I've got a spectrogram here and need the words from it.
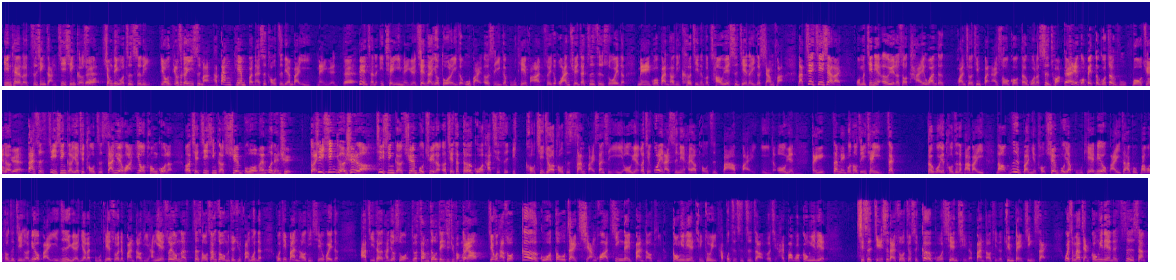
英特尔的执行长季辛格说：“兄弟，我支持你，有有这个意思嘛？他当天本来是投资两百亿美元，对，变成了一千亿美元，现在又多了一个五百二十亿个补贴法案，所以就完全在支持所谓的美国半导体科技能够超越世界的一个想法。那接接下来，我们今年二月的时候，台湾的环球金本来收购德国的世创，对，结果被德国政府否决了，否决。但是季辛格又去投资，三月化又通过了，而且季辛格宣布我们不能去。”对，基辛格去了，基辛格宣布去了，而且在德国，他其实一口气就要投资三百三十亿欧元，而且未来十年还要投资八百亿的欧元，等于在美国投资一千亿，在德国又投资了八百亿，然后日本也投宣布要补贴六百亿，这还不包括投资金额，六百亿日元要来补贴所谓的半导体行业，所以我们那这时候上周我们就去访问了国际半导体协会的。阿吉特他就说：“你说商周这次去访问他，结果他说各国都在强化境内半导体的供应链，请注意，它不只是制造，而且还包括供应链。其实解释来说，就是各国掀起的半导体的军备竞赛。为什么要讲供应链呢？事实上，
